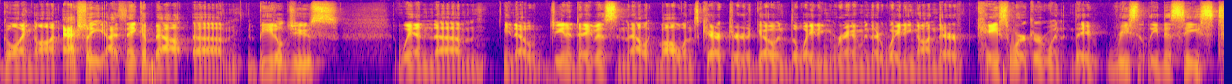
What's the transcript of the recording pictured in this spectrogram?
going on. Actually, I think about um, Beetlejuice when um, you know Geena Davis and Alec Baldwin's character go into the waiting room and they're waiting on their caseworker when they recently deceased.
